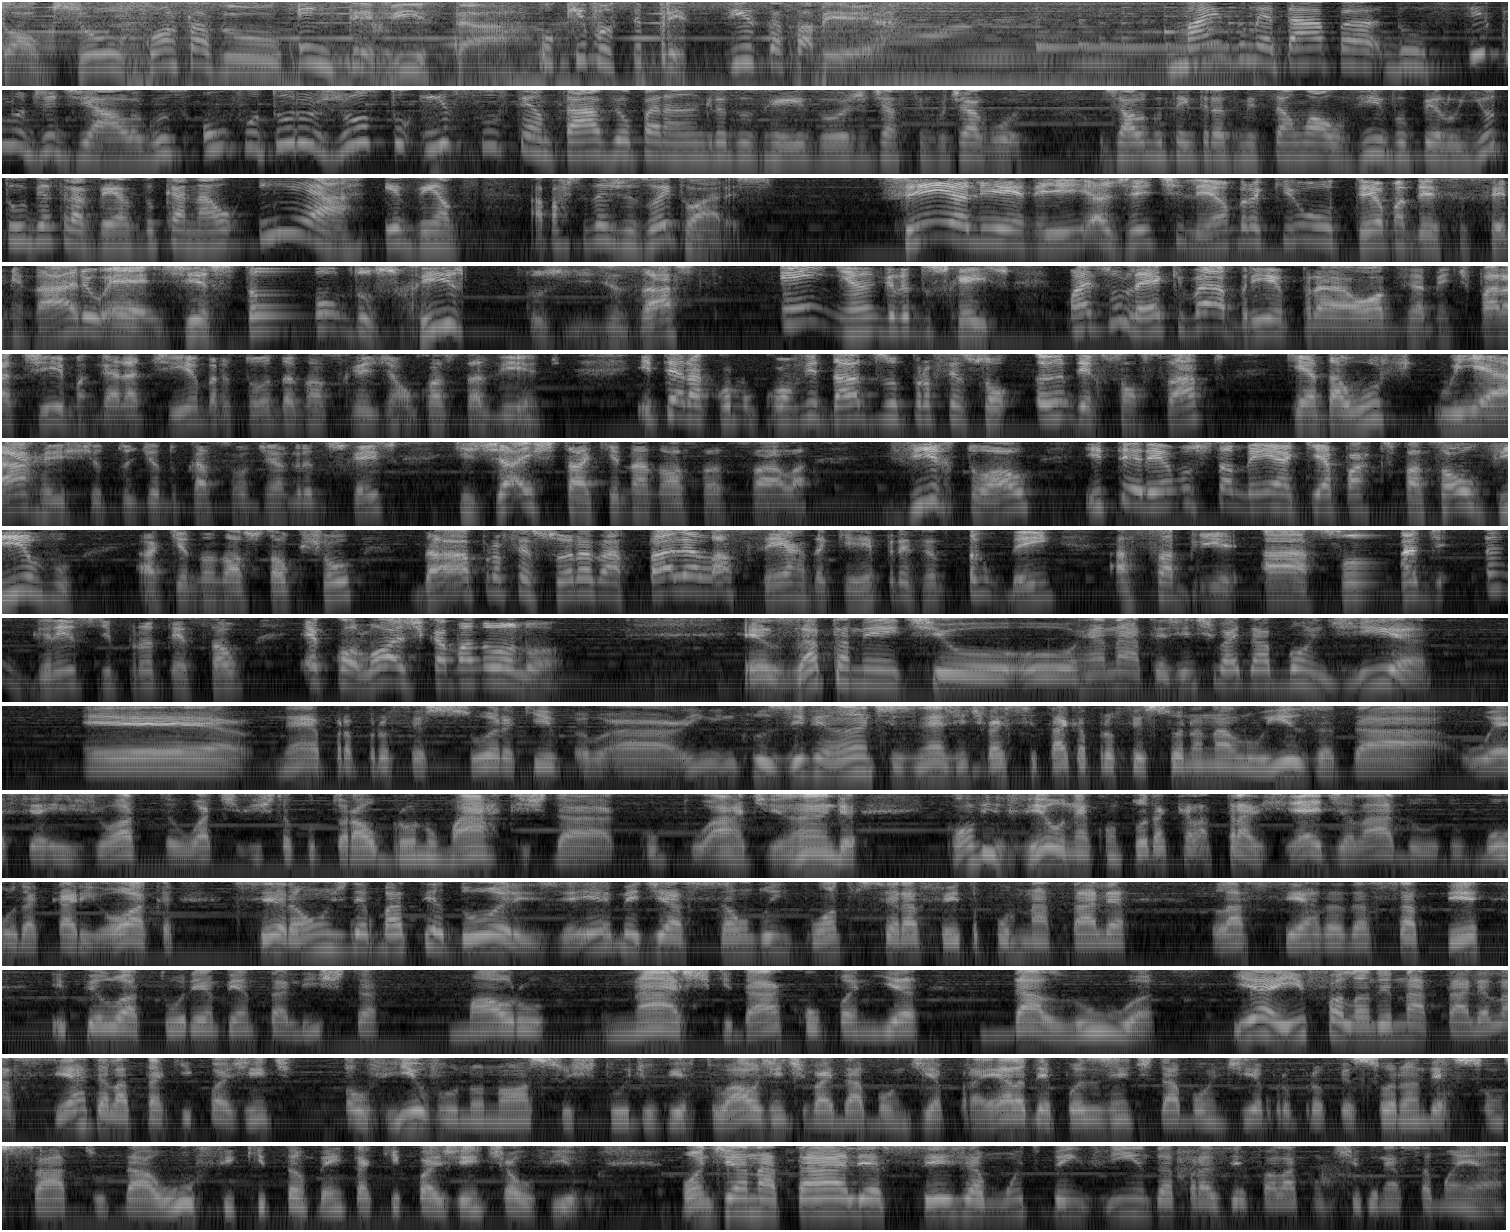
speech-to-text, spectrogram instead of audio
Talk Show Costa Azul. Entrevista. O que você precisa saber? Mais uma etapa do ciclo de diálogos, um futuro justo e sustentável para Angra dos Reis, hoje, dia 5 de agosto. O diálogo tem transmissão ao vivo pelo YouTube através do canal IEA Eventos, a partir das 18 horas. Sim, Aline, e a gente lembra que o tema desse seminário é Gestão dos Riscos de Desastre em Angra dos Reis. Mas o leque vai abrir para, obviamente, Paraty, Mangaratiba, toda a nossa região Costa Verde. E terá como convidados o professor Anderson Sato, que é da UF, o IEA, Instituto de Educação de Angra dos Reis, que já está aqui na nossa sala virtual. E teremos também aqui a participação ao vivo, aqui no nosso talk show, da professora Natália Lacerda, que representa também a Saber, a Sociedade Angrense de Proteção Ecológica, Manolo. Exatamente, o, o, Renato. A gente vai dar bom dia é, né, para a professora aqui. A, inclusive, antes, né, a gente vai citar que a professora Ana Luísa, da UFRJ, o ativista cultural Bruno Marques, da Cultuar de Angra, conviveu né, com toda aquela tragédia lá do, do Morro da Carioca, serão os debatedores. E a mediação do encontro será feita por Natália Lacerda da SAP e pelo ator e ambientalista Mauro NASC, da Companhia da Lua. E aí, falando em Natália Lacerda, ela está aqui com a gente ao vivo no nosso estúdio virtual. A gente vai dar bom dia para ela, depois a gente dá bom dia para o professor Anderson Sato, da UF, que também está aqui com a gente ao vivo. Bom dia, Natália, seja muito bem-vinda, prazer falar contigo nessa manhã.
